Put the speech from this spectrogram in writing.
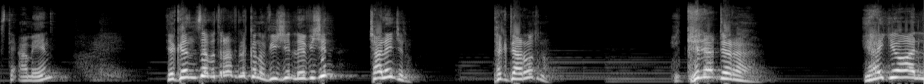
እስቲ አሜን። የገንዘብ እጥረት ልክ ነው። ለ vision challenge ነው። ተግዳሮት ነው። ይገዳደራል። ያየው አለ።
